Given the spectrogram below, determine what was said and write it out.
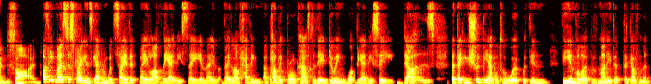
and decide. I think most Australians, Gavin, would say that they love the ABC and they, they love having a public broadcaster there doing what the ABC does, but that you should be able to work within the envelope of money that the government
